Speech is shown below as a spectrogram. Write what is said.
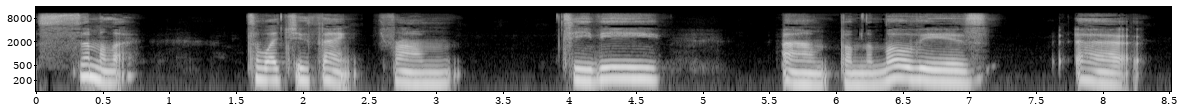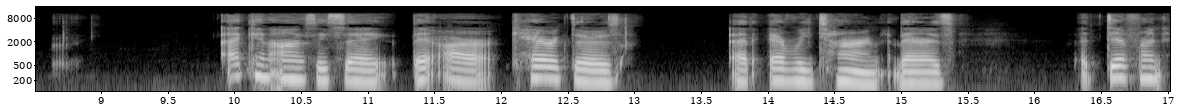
similar to what you think from TV, um, from the movies, uh, I can honestly say there are characters at every turn. There's a different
